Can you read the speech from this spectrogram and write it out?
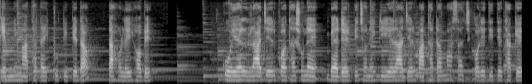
এমনি মাথাটা একটু টিপে দাও, তাহলেই হবে। কোয়েল রাজের কথা শুনে ব্যাডের পিছনে গিয়ে রাজের মাথাটা মাসাজ করে দিতে থাকে।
